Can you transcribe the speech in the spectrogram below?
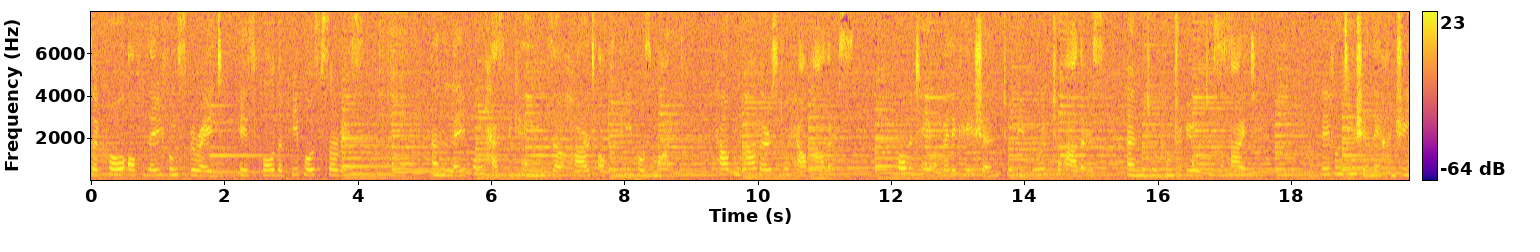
The core of Lei Feng spirit is for the people's service, and Lei Feng has become the heart of the people's mind, helping others to help others. Poverty of education to be good to others and to contribute to society. 雷锋精神内涵之一：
